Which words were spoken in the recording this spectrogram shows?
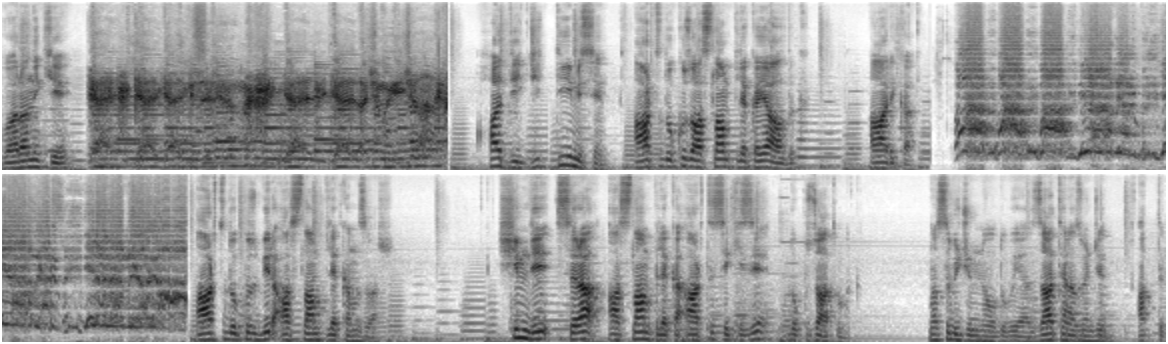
Varan 2. Hadi ciddi misin? Artı 9 aslan plakayı aldık. Harika. Artı 9 bir aslan plakamız var. Şimdi sıra aslan plaka artı 8'i 9'a atmak. Nasıl bir cümle oldu bu ya? Zaten az önce attık.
